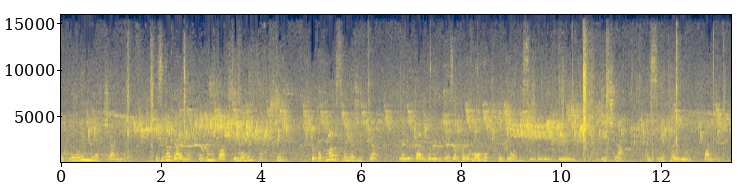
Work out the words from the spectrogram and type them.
у хвилині мовчання і згадаймо у думках і молитвах тих, хто поклав своє життя на вівтар боротьби за перемогу у Другій світовій війні. Вічна і світла їм пам'ять.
